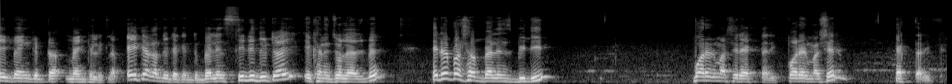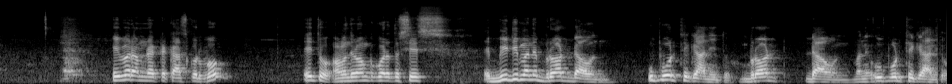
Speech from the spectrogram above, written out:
এই ব্যাংকেরটা ব্যাংকে লিখলাম। এই টাকা দুইটা কিন্তু ব্যালেন্স সিডি দুইটাই এখানে চলে আসবে। এটার পাশে ব্যালেন্স বিডি পরের মাসের এক তারিখ, পরের মাসের এক তারিখ। এবার আমরা একটা কাজ করব। এই তো, আমাদের অঙ্ক করা তো শেষ। বিডি মানে ব্রড ডাউন উপর থেকে আনিত ব্রড ডাউন মানে উপর থেকে আনিত।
